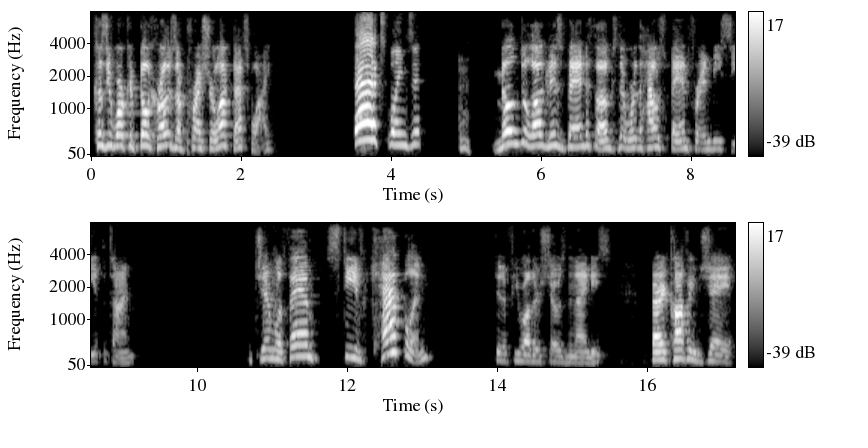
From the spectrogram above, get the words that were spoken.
Because you work at Bill Carruthers on Press Your Luck, that's why. That explains it. Milton DeLugg and his band of thugs that were the house band for NBC at the time. Jim Latham, Steve Kaplan did a few other shows in the 90s. Barry Coffin, Jay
